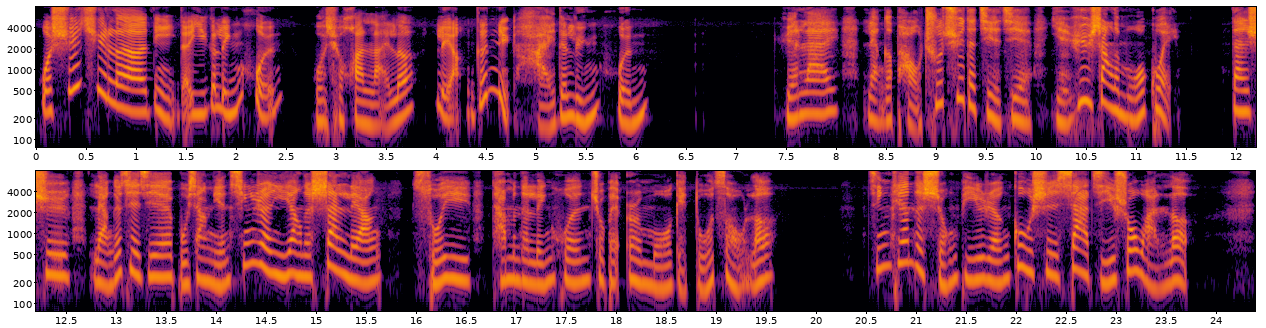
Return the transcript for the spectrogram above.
我失去了你的一个灵魂，我却换来了两个女孩的灵魂。原来，两个跑出去的姐姐也遇上了魔鬼，但是两个姐姐不像年轻人一样的善良，所以她们的灵魂就被恶魔给夺走了。今天的熊皮人故事下集说完了，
